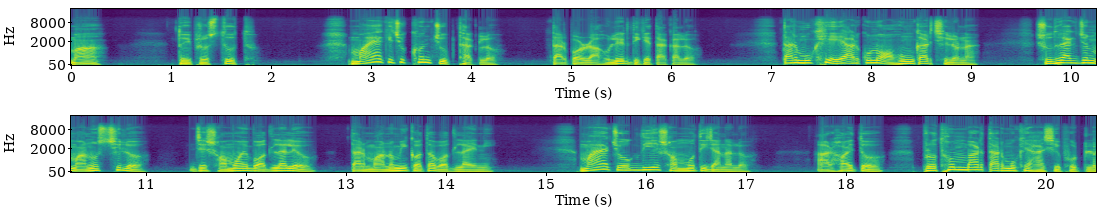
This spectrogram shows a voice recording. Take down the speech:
মা, তুই প্রস্তুত? মায়া কিছুক্ষণ চুপ থাকল, তারপর রাহুলের দিকে তাকাল। তার মুখে আর কোনো অহংকার ছিল না, শুধু একজন মানুষ ছিল যে সময় বদলালেও তার মানবিকতা বদলায়নি। মায়া চোখ দিয়ে সম্মতি জানাল, আর হয়তো প্রথমবার তার মুখে হাসি ফুটল।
